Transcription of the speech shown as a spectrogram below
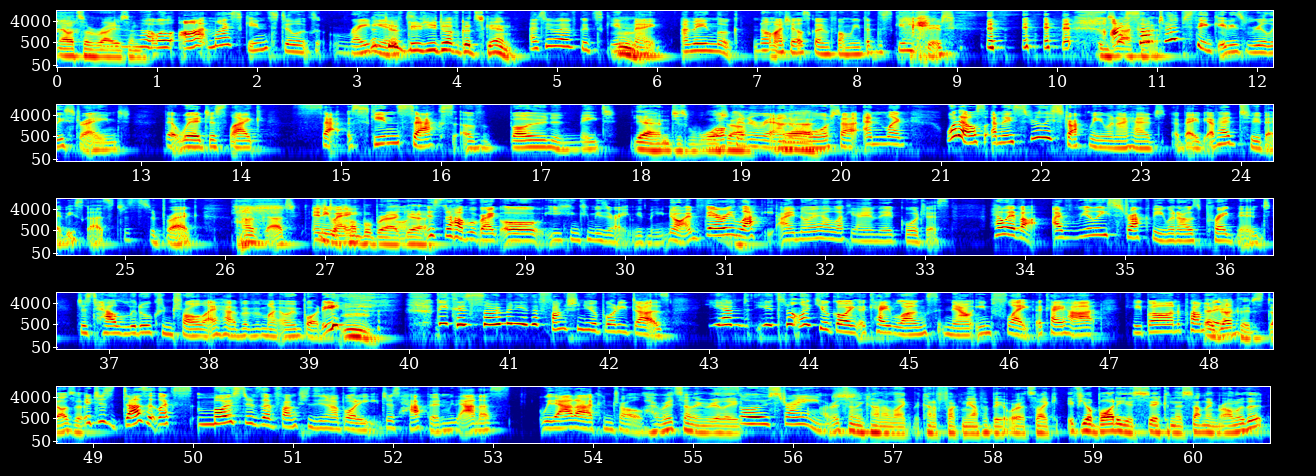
Now it's a raisin. Oh, well, I, my skin still looks You radiant. do, you do have good skin. I do have good skin, Hmm. mate. I mean, look, not much else going for me, but the skin's good. I Exactly. sometimes think it is really strange that we're just like sa- skin sacks of bone and meat Yeah, and just water. walking around yeah. in water. And like, what else? And this really struck me when I had a baby. I've had two babies, guys, just to brag. Oh, God. Anyway. humble brag, oh, yeah. Just a humble brag, or you can commiserate with me. No, I'm very lucky. I know how lucky I am. They're gorgeous. However, it really struck me when I was pregnant just how little control I have over my own body. Mm. because so many of the function your body does, you have it's not like you're going, okay, lungs, now inflate. Okay, heart, keep on Yeah, pumping. exactly. It just does it. It just does it. Like most of the functions in our body just happen without us, without our control. I read something really. So strange. I read something kind of like that kind of fucked me up a bit, where it's like if your body is sick and there's something wrong with it,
